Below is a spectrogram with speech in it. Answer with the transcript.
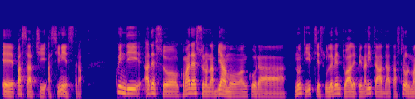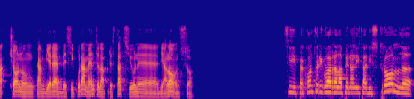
e passarci a sinistra. Quindi adesso, come adesso, non abbiamo ancora notizie sull'eventuale penalità data a Stroll, ma ciò non cambierebbe sicuramente la prestazione di Alonso. Sì, per quanto riguarda la penalità di Stroll,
